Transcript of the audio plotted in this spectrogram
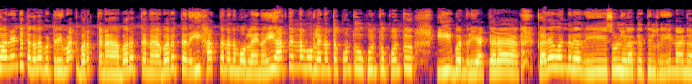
ಕರೆಂಟ್ ತೆಗ್ದ್ಬಿಟ್ರಿ ಮತ್ತೆ ಬರುತ್ತಾನ ಬರುತ್ತಾನ ಬರುತ್ತಾನ. ಈಗ ಹಾಕ್ತಾನ ನಮ್ಮ ಮೂರ್ ಲೈನ್ ಈಗ ಹಾಕ್ತಾನ ನಮ್ಮ ಲೈನ್ ಅಂತ ಕುಂತು ಕುಂತು ಕುಂತು ಈಗ ಬಂದ್ರಿ ಅಕ್ಕರ ಕರೆ. ಬಂದ್ರಿ ಸುಳ್ಳು ಹೇಳಕತ್ತಿಲ್ರಿ ನಾನು.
